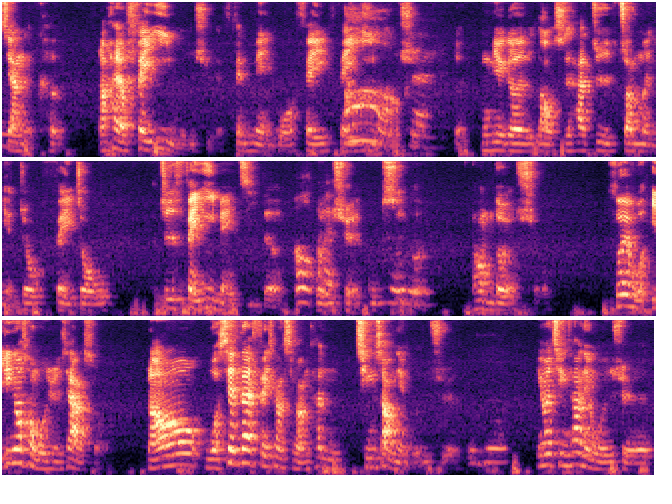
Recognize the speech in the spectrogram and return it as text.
这样的课。然后还有非裔文学、非美国非非裔文学。哦 okay 对，我们有个老师，他就是专门研究非洲，就是非裔美籍的文学故事的，Okay. 然后我们都有修，所以我一定要从文学下手。然后我现在非常喜欢看青少年文学，因为青少年文学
